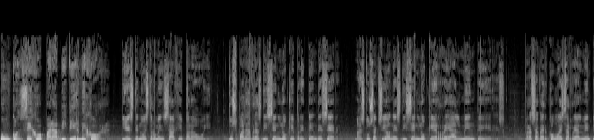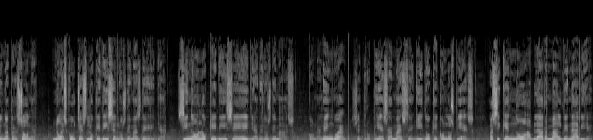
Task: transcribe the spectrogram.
Un consejo para vivir mejor. Y este es nuestro mensaje para hoy. Tus palabras dicen lo que pretendes ser, mas tus acciones dicen lo que realmente eres. Para saber cómo es realmente una persona, no escuches lo que dicen los demás de ella, sino lo que dice ella de los demás. Con la lengua se tropieza más seguido que con los pies, así que no hablar mal de nadie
